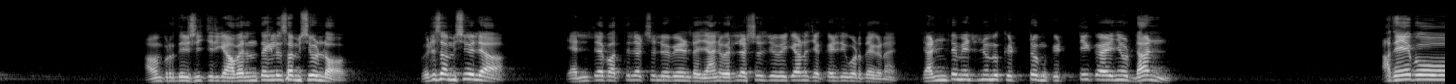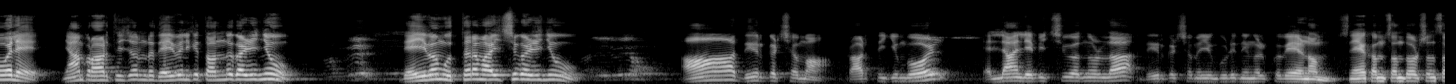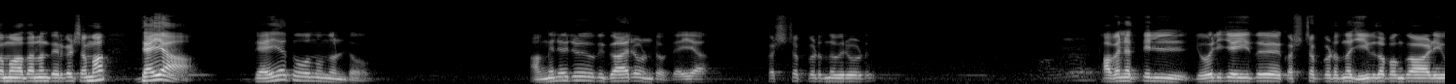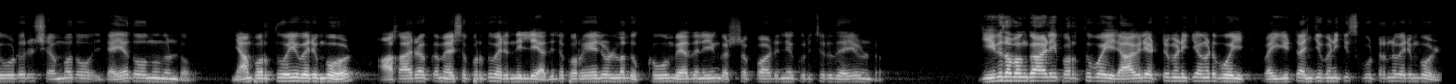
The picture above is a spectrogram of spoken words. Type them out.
അവൻ പ്രതീക്ഷിച്ചിരിക്കും. അവൻ എന്തെങ്കിലും സംശയമുണ്ടോ? ഒരു സംശയമില്ല എന്റെ പത്ത് ലക്ഷം രൂപയുണ്ട്. ഞാൻ ഒരു ലക്ഷം രൂപയ്ക്കാണ് ചെക്ക് എഴുതി കൊടുത്തേക്കണേ. രണ്ട് മിനിറ്റിന് മുമ്പ് കിട്ടും. കിട്ടിക്കഴിഞ്ഞു ഡൺ. അതേപോലെ ഞാൻ പ്രാർത്ഥിച്ചിട്ടുണ്ട് ദൈവം എനിക്ക് തന്നു കഴിഞ്ഞു. ദൈവം ഉത്തരം അയച്ചു കഴിഞ്ഞു. ആ ദീർഘക്ഷമ പ്രാർത്ഥിക്കുമ്പോൾ എല്ലാം ലഭിച്ചു എന്നുള്ള ദീർഘക്ഷമയും കൂടി നിങ്ങൾക്ക് വേണം. സ്നേഹം സന്തോഷം സമാധാനം ദീർഘക്ഷമ ദയ. ദയ തോന്നുന്നുണ്ടോ? അങ്ങനെ ഒരു വികാരമുണ്ടോ? ദയ കഷ്ടപ്പെടുന്നവരോട്? ഭവനത്തിൽ ജോലി ചെയ്ത് കഷ്ടപ്പെടുന്ന ജീവിത പങ്കാളിയോടൊരു ക്ഷമ തോ ദയ തോന്നുന്നുണ്ടോ? ഞാൻ പുറത്തുപോയി വരുമ്പോൾ ആഹാരമൊക്കെ മേശപ്പുറത്ത് വരുന്നില്ലേ? അതിന്റെ പുറകിലുള്ള ദുഃഖവും വേദനയും കഷ്ടപ്പാടിനെ കുറിച്ചൊരു ദയുണ്ടോ. ജീവിത പങ്കാളി പുറത്തുപോയി രാവിലെ എട്ട് മണിക്ക് അങ്ങോട്ട് പോയി വൈകിട്ട് അഞ്ച് മണിക്ക് സ്കൂട്ടറിന് വരുമ്പോൾ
